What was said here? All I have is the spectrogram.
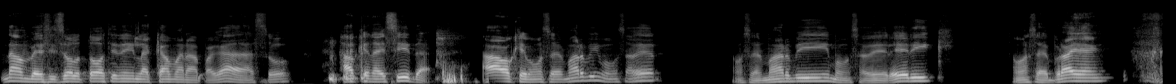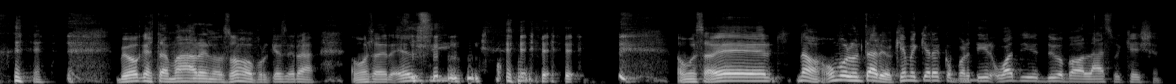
no, hombre, si solo todos tienen la cámara apagada. So, how can I see that? Ah, ok, vamos a ver Marvin, vamos a ver. Vamos a ver Marvin, vamos a ver Eric, vamos a ver Brian. Veo que hasta más abren los ojos, ¿por qué será? Vamos a ver Elsie. Vamos a ver. No, un voluntario. ¿Quién me quiere compartir? What do you do about last vacation?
